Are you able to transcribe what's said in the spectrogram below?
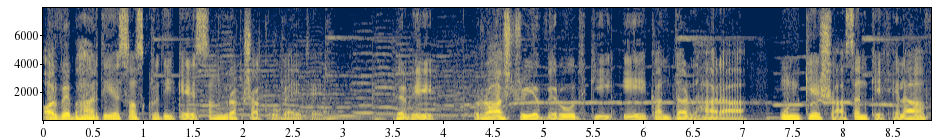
और वे भारतीय संस्कृति के संरक्षक हो गए थे। फिर भी राष्ट्रीय विरोध की एक अंतरधारा उनके शासन के खिलाफ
